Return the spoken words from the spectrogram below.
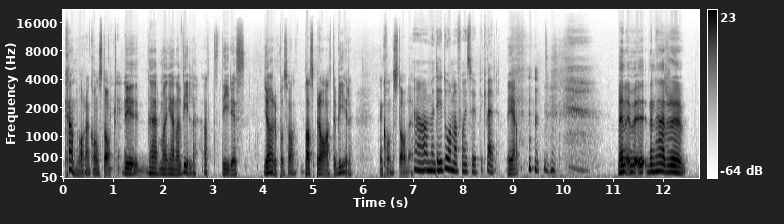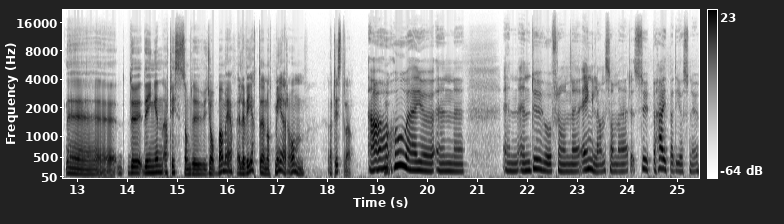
kan vara en konstart. Det är där man gärna vill att DJs gör det på så pass bra att det blir en konst av det. Ja, men det är då man får en superkväll. Ja. Men eh, den här... Eh, du, det är ingen artist som du jobbar med? Eller vet du något mer om artisterna? Ja, Who är ju en, eh, en, en duo från eh, England som är superhypade just nu.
